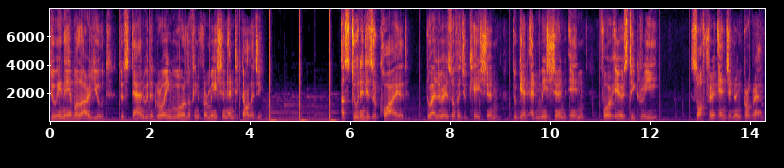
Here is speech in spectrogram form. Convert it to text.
to enable our youth to stand with the growing world of information and technology. A student is required 12 years of education to get admission in 4 years degree software engineering program.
